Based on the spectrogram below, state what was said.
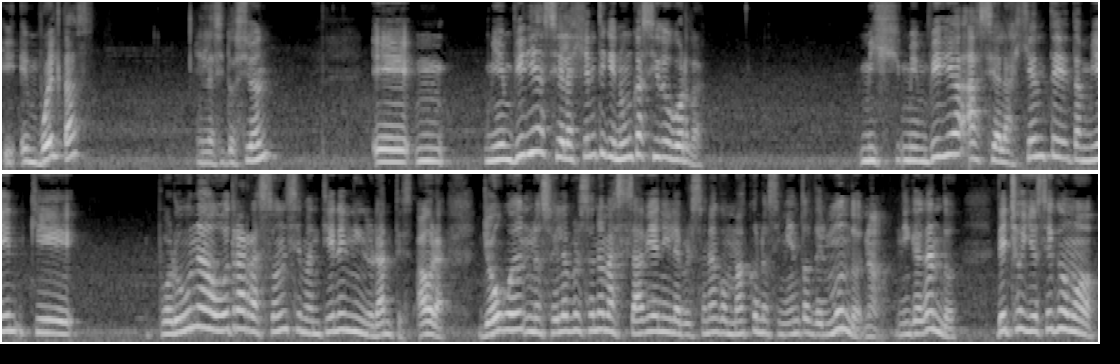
envueltas en la situación. Eh, mi envidia hacia la gente que nunca ha sido gorda. Mi, envidia hacia la gente también que por una u otra razón se mantienen ignorantes. Ahora, yo no soy la persona más sabia ni la persona con más conocimientos del mundo, no, ni cagando. De hecho, yo sé como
